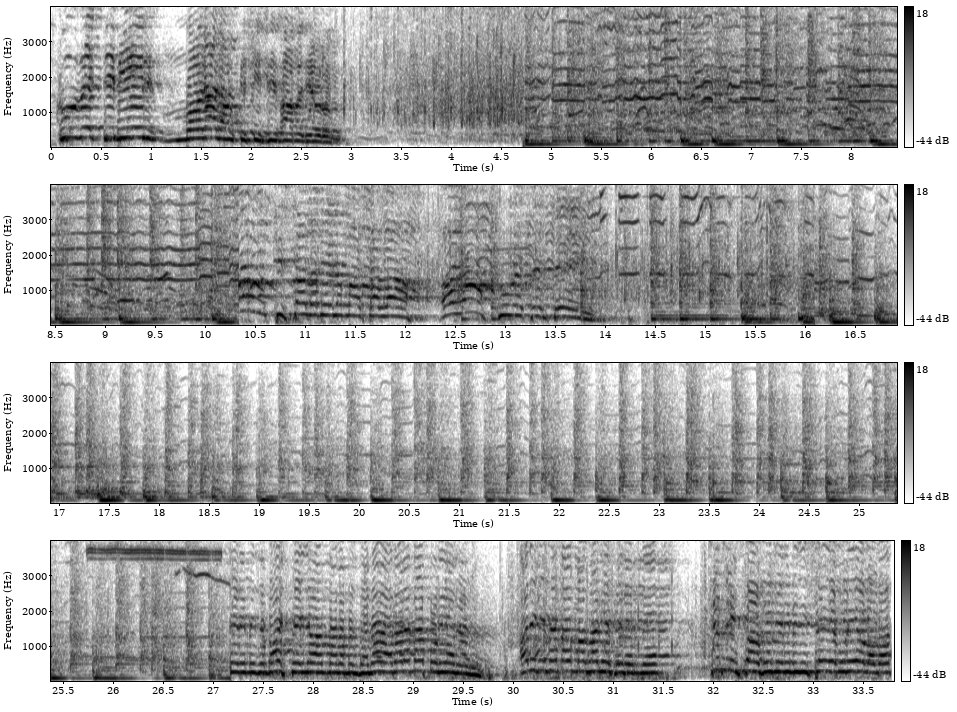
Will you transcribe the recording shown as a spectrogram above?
Kuvvetli bir moral alkışı istifam ediyorum. Alkışlarla diyelim maşallah. Allah kuvvet versin. Pehlivanlarımızı, baş pehlivanlarımızla beraber hemen buraya alıyoruz. Hadi hemen madalya törenine. Tüm misafirlerimizi şöyle buraya alalım.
